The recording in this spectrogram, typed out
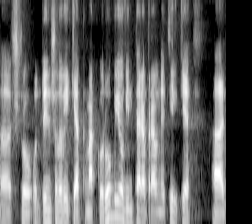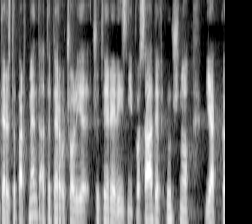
е, що один чоловік, як Марко Рубіо, він перебрав не тільки е, держдепартамент, а тепер очолює чотири різні посади, включно як е,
